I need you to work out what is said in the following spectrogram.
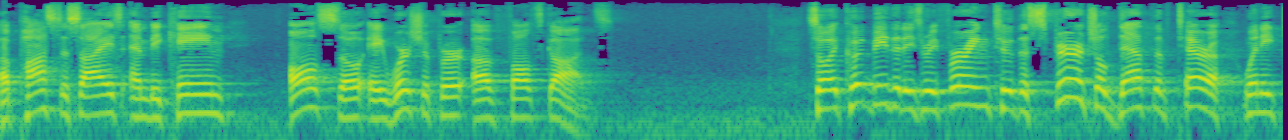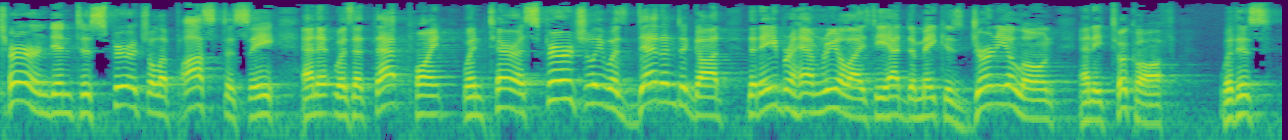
apostatize and became also a worshiper of false gods. So it could be that he's referring to the spiritual death of Terah when he turned into spiritual apostasy. And it was at that point when Terah spiritually was dead unto God that Abraham realized he had to make his journey alone and he took off with his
